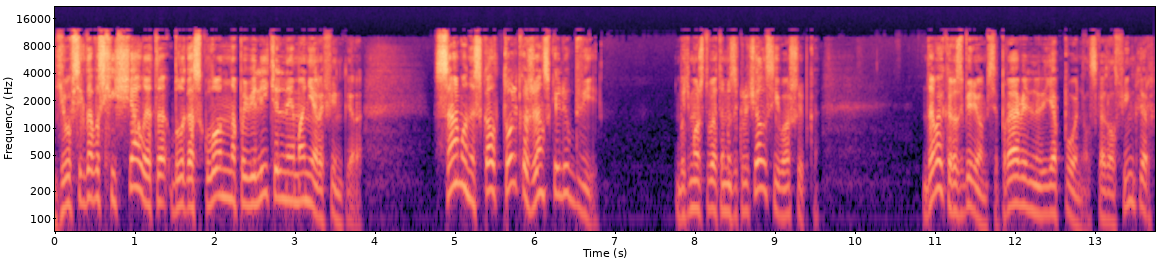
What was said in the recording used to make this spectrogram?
Его всегда восхищала эта благосклонно-повелительная манера Финклера. Сам он искал только женской любви. Быть может, в этом и заключалась его ошибка. «Давай-ка разберемся, правильно ли я понял», — сказал Финклер,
